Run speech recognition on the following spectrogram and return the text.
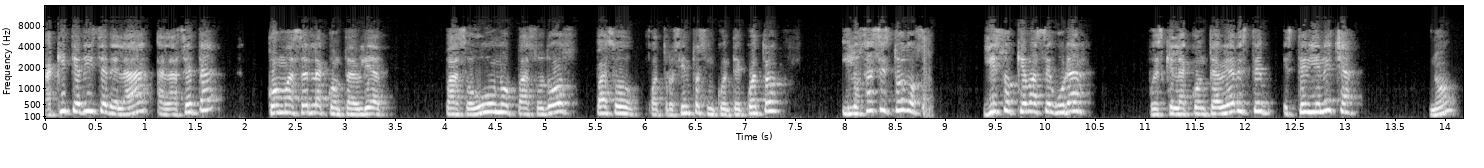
Aquí te dice de la A a la Z cómo hacer la contabilidad. Paso 1, paso 2, paso 454 y los haces todos. ¿Y eso qué va a asegurar? Pues que la contabilidad esté, esté bien hecha, ¿no?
